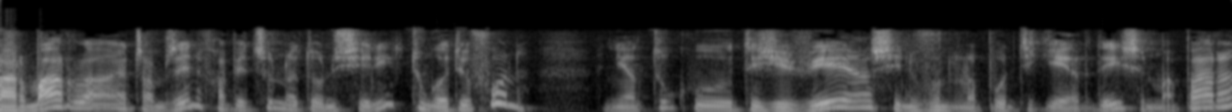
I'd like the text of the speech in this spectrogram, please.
maromaro an, hatramin'izay ny fampiantsoana nataon'ny Ceni, tonga teo foana ny antoko tgv sy ny vondrona politika RDI sy ny Mapar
